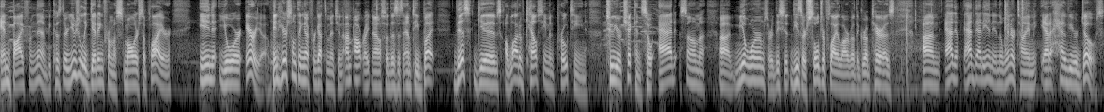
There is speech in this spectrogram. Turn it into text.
and buy from them because they're usually getting from a smaller supplier in your area. And here's something I forgot to mention. I'm out right now, so this is empty, but this gives a lot of calcium and protein to your chicken. So add some uh, mealworms, or these, these are soldier fly larvae, the Grubterras. Um, add, add that in in the wintertime at a heavier dose,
